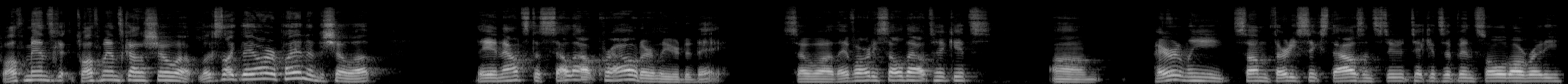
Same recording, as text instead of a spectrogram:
12th man's 12th man's got to show up. Looks like they are planning to show up. They announced a sellout crowd earlier today, so uh, they've already sold out tickets. Um, apparently, some 36,000 student tickets have been sold already.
